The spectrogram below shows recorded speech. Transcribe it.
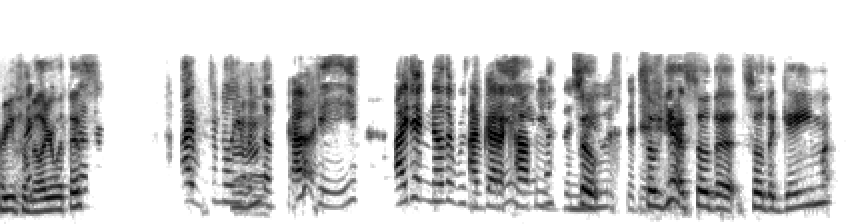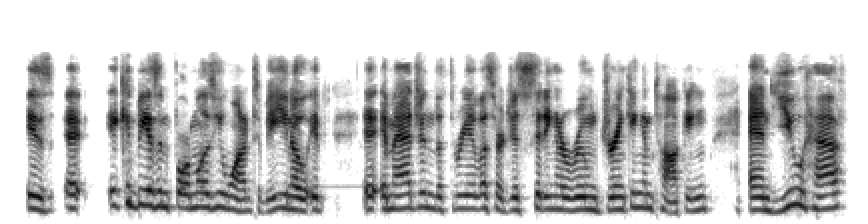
Are you familiar with this? I'm familiar with the Uh, movie. I didn't know there was. I've got a copy of the So- newest edition. So yeah, so the so the game is it, it can be as informal as you want it to be. You know, it, i imagine the three of us are just sitting in a room drinking and talking, and you have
